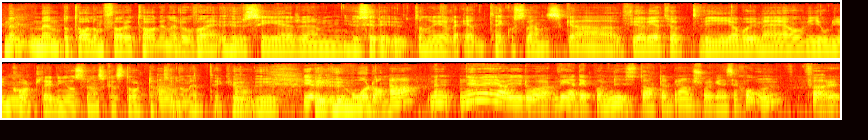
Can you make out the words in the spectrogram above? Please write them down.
Men, men på tal om företagarna då. Vad, hur, ser, um, hur ser det ut då när det gäller edtech och svenska? För jag vet ju att vi, jag var ju med och vi gjorde ju en mm. kartläggning av svenska startups ja. inom edtech. Hur, ja. hur, hur, hur mår de? Ja, men nu är jag ju då VD på en nystartad branschorganisation för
